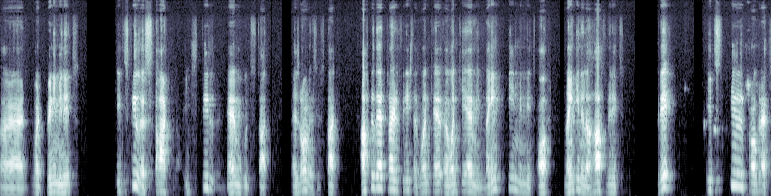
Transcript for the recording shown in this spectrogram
uh, what 20 minutes it's still a start it's still a damn good start as long as you start. After that try to finish that 1 km, uh, 1 km in 19 minutes or 19 and a half minutes. Great. It's still progress.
